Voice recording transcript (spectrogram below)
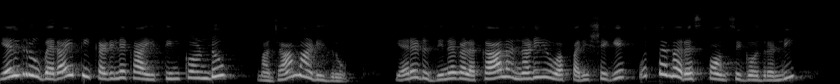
ಎಲ್ಲರೂ ವೆರೈಟಿ ಕಡಲೆಕಾಯಿ ತಿನ್ಕೊಂಡು ಮಜಾ ಮಾಡಿದರು. ಎರಡು ದಿನಗಳ ಕಾಲ ನಡೆಯುವ ಪರೀಕ್ಷೆಗೆ ಉತ್ತಮ ರೆಸ್ಪಾನ್ಸ್ ಸಿಗೋದ್ರಲ್ಲಿ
